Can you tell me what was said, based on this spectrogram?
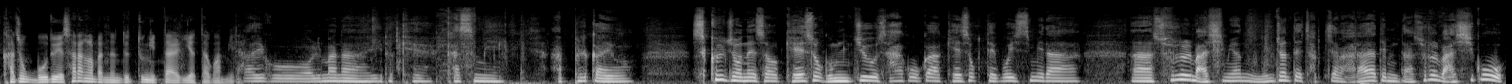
가족 모두의 사랑을 받는 늦둥이 딸이었다고 합니다. 아이고, 얼마나 이렇게 가슴이 아플까요? 스쿨존에서 계속 음주 사고가 계속되고 있습니다. 아, 술을 마시면 운전대 잡지 말아야 됩니다. 술을 마시고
